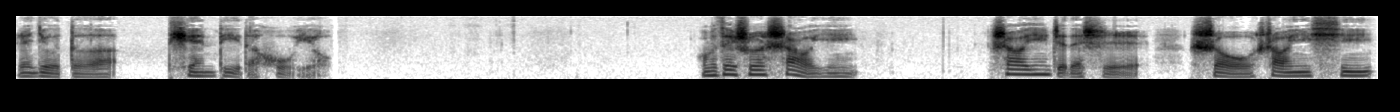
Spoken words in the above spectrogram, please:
人就得天地的护佑。我们再说少阴，少阴指的是手少阴心，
